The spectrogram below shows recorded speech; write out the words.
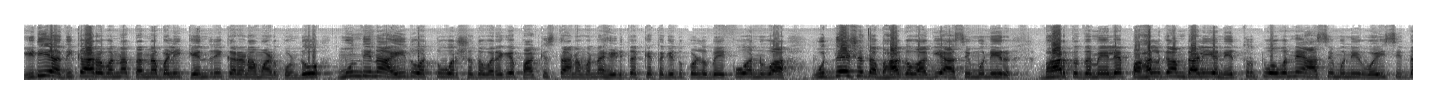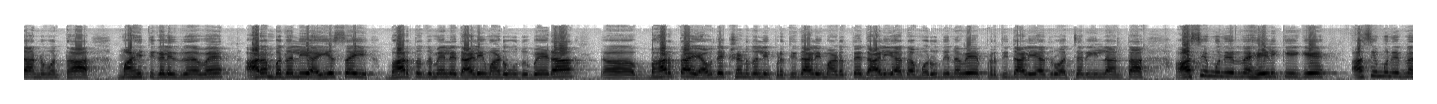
ಇಡೀ ಅಧಿಕಾರವನ್ನ ತನ್ನ ಬಳಿ ಕೇಂದ್ರೀಕರಣ ಮಾಡಿಕೊಂಡು ಮುಂದಿನ ಐದು ಹತ್ತು ವರ್ಷದವರೆಗೆ ಪಾಕಿಸ್ತಾನವನ್ನ ಹಿಡಿತಕ್ಕೆ ತೆಗೆದುಕೊಳ್ಳಬೇಕು ಅನ್ನುವ ಉದ್ದೇಶದ ಭಾಗವಾಗಿ ಆಸಿ ಮುನೀರ್ ಭಾರತದ ಮೇಲೆ ಪಹಲ್ಗಾಮ್ ದಾಳಿಯ ನೇತೃತ್ವವನ್ನೇ ಆಸಿ ಮುನೀರ್ ವಹಿಸಿದ್ದ ಅನ್ನುವಂತಹ ಮಾಹಿತಿಗಳಿದ್ದಾವೆ. ಆರಂಭದಲ್ಲಿ ಐ ಭಾರತದ ಮೇಲೆ ದಾಳಿ ಮಾಡುವುದು ಬೇಡ. ಭಾರತ ಯಾವುದೇ ಕ್ಷಣದಲ್ಲಿ ಪ್ರತಿದಾಳಿ ಮಾಡುತ್ತೆ. ದಾಳಿಯಾದ ಮರುದಿನವೇ ಪ್ರತಿದಾಳಿಯಾದರೂ ಅಚ್ಚರಿ ಇಲ್ಲ ಅಂತ ಆಸಿ ಮುನೀರ್ನ ಹೇಳಿಕೆಗೆ ಆಸಿಮ್ ಮುನೀರ್ನ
